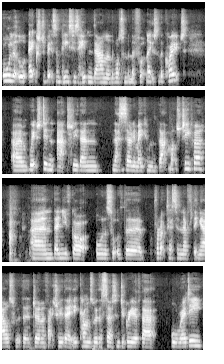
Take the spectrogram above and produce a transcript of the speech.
all little extra bits and pieces hidden down at the bottom in the footnotes of the quote, um, which didn't actually then necessarily make them that much cheaper. And then you've got all the sort of the product testing and everything else with the German factory that it comes with a certain degree of that already.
